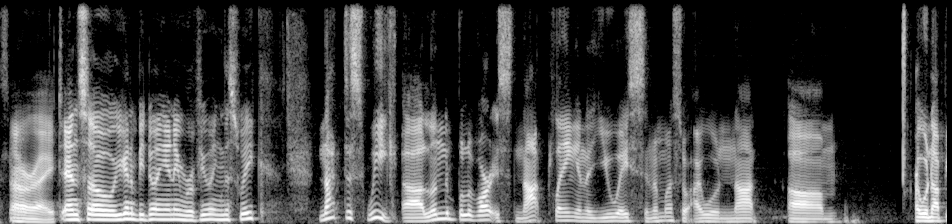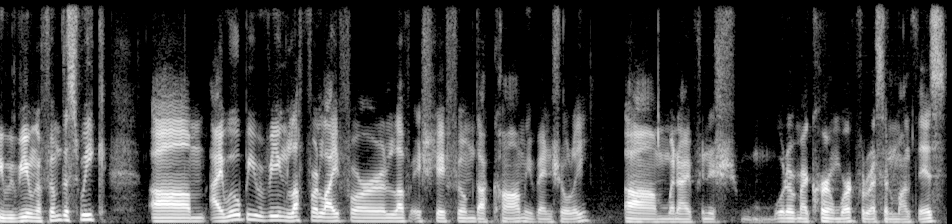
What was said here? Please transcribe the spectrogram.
So- All right. And so you're going to be doing any reviewing this week? not this week. Uh, London Boulevard is not playing in a UA cinema, so I will not. Um, I will not be reviewing a film this week. Um, I will be reviewing Love for Life for lovehkfilm.com eventually. Um, when I finish whatever my current work for the rest of the month is,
